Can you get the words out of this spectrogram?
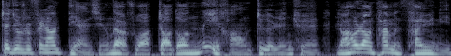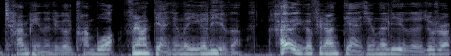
这就是非常典型的说找到内行这个人群，然后让他们参与你产品的这个传播，非常典型的一个例子。还有一个非常典型的例子，就是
